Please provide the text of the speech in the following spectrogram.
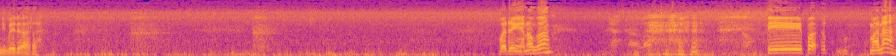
Ini beda arah. Badai ngenong kang? Di pa, mana?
